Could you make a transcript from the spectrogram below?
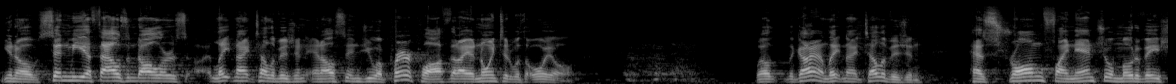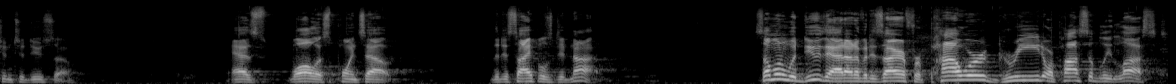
you know, send me a thousand dollars uh, late night television and I'll send you a prayer cloth that I anointed with oil. Well, the guy on late night television has strong financial motivation to do so. as Wallace points out. The disciples did not. Someone would do that out of a desire for power, greed, or possibly lust.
